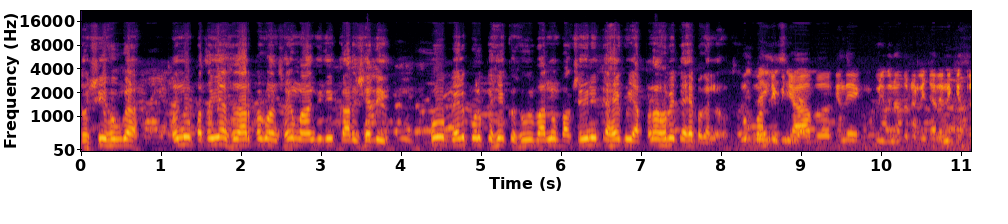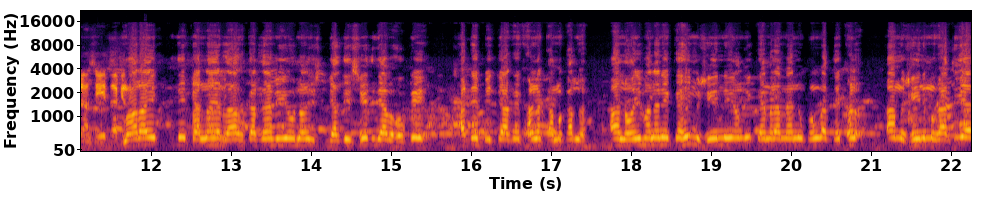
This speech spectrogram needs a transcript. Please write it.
ਦੋਸ਼ੀ ਹੋਊਗਾ ਉਹਨੂੰ ਪਤਾ ਹੀ ਹੈ ਸਰਦਾਰ ਭਗਵੰਤ ਸਿੰਘ ਮਾਨ ਜੀ ਦੀ ਕਾਰਜਸ਼ੈਲੀ। ਉਹ ਬਿਲਕੁਲ ਕਿਸੇ ਕਸੂਰਵਾਰ ਨੂੰ ਬਖਸ਼ਦੀ ਨਹੀਂ ਚਾਹੇ ਕੋਈ ਆਪਣਾ ਹੋਵੇ ਚਾਹੇ ਬਗਾਨਾ ਹੋਵੇ। ਮੁੱਖ ਮੰਤਰੀ ਪੰਜਾਬ ਕਹਿੰਦੇ ਕੁਝ ਦਿਨਾਂ ਤੋਂ ਢਿੱਲੇ ਚੱਲ ਰਹੇ ਨੇ। ਕਿਸ ਤਰ੍ਹਾਂ ਸਿਹਤ ਆ ਮਹਾਰਾਜ ਦੇ ਚਰਨਾਂ 'ਚ ਅਰਦਾਸ ਕਰਦੇ ਵੀ ਉਹਨਾਂ ਦੀ ਜਲਦੀ ਸਿਹਤਯਾਬ ਹੋ ਕੇ ਸਾਡੇ ਵਿੱਚ ਆ ਕੇ ਖੜਨ ਕੰਮ ਕਰਨ। ਆ ਨੌਜਵਾਨਾਂ ਨੇ ਕਹੀ ਮਸ਼ੀਨ ਨਹੀਂ ਆਉਂਦੀ ਕੈਮਰਾਮੈਨ ਨੂੰ ਕਹੂੰਗਾ ਦੇਖਣ ਆ ਮਸ਼ੀਨ ਮੰਗਾਤੀ ਆ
